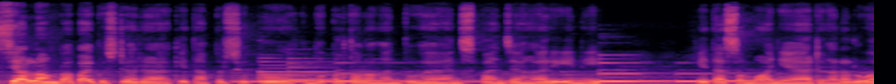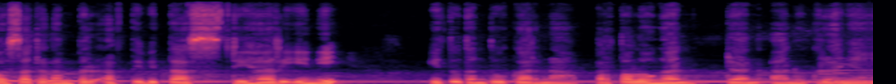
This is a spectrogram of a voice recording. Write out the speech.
Shalom Bapak Ibu Saudara, kita bersyukur untuk pertolongan Tuhan sepanjang hari ini. Kita semuanya dengan leluasa dalam beraktivitas di hari ini, itu tentu karena pertolongan dan anugerahnya.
